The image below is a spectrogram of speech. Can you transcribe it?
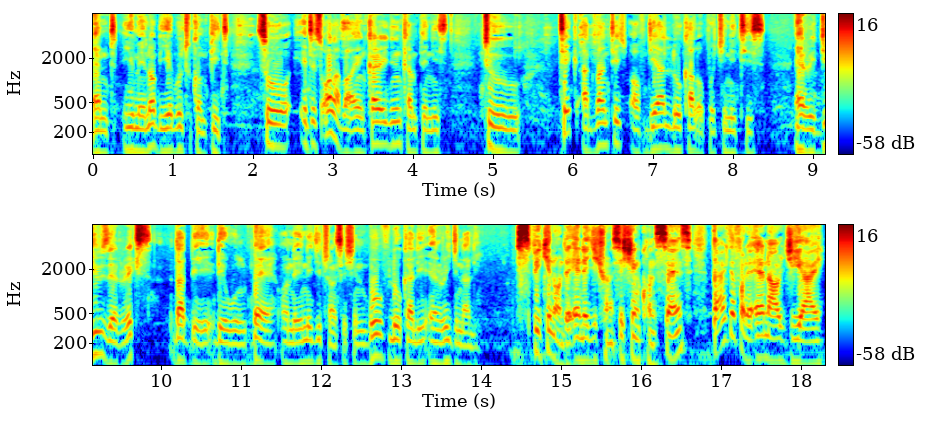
and you may not be able to compete. So it is all about encouraging companies to take advantage of their local opportunities and reduce the risks that they, they will bear on the energy transition, both locally and regionally. Speaking on the energy transition concerns, Director for the NRGI,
